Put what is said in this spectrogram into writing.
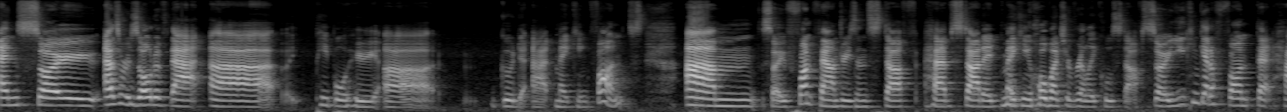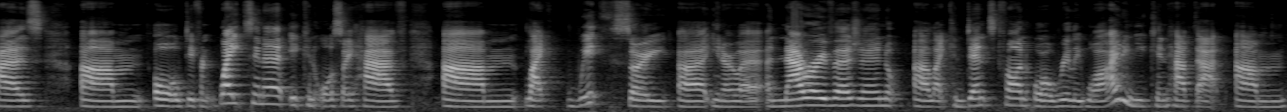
and so as a result of that, uh, people who are good at making fonts, um, so font foundries and stuff have started making a whole bunch of really cool stuff. So you can get a font that has um, all different weights in it. It can also have um, like width, so uh, you know a, a narrow version, uh, like condensed font, or really wide, and you can have that. Um,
